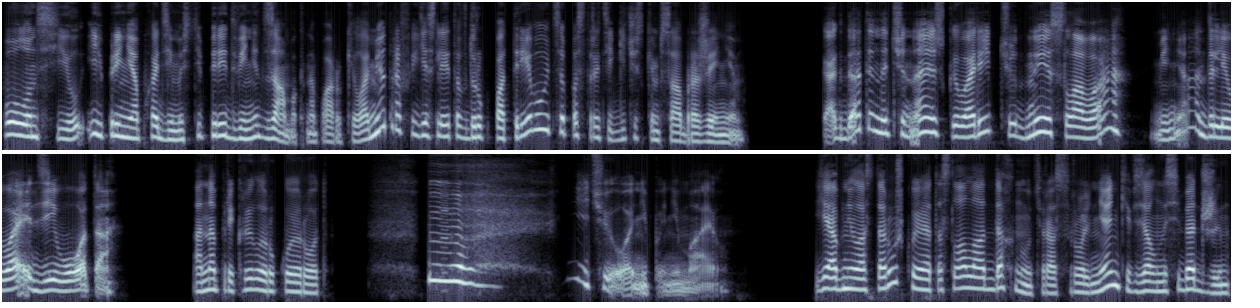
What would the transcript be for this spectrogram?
полон сил и при необходимости передвинет замок на пару километров, если это вдруг потребуется по стратегическим соображениям. Когда ты начинаешь говорить чудные слова, меня одолевает зевота. Она прикрыла рукой рот. Ничего не понимаю. Я обняла старушку и отослала отдохнуть, раз роль няньки взял на себя Джин,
